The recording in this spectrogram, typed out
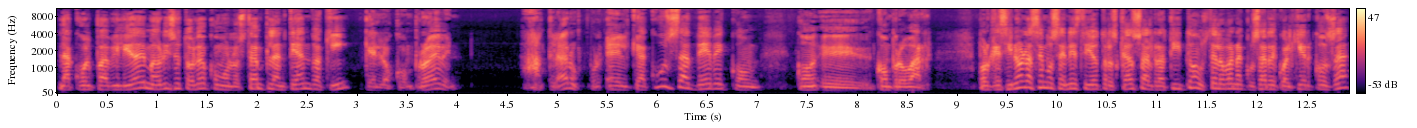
la culpabilidad de Mauricio Toledo como lo están planteando aquí, que lo comprueben. Ah, claro, el que acusa debe eh, comprobar. Porque si no lo hacemos en este y otros casos, al ratito usted lo van a acusar de cualquier cosa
